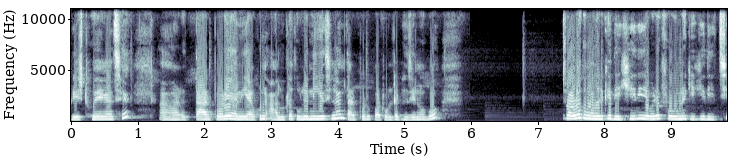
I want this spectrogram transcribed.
পেস্ট হয়ে গেছে। আর তারপরে আমি এখন আলুটা তুলে নিয়েছিলাম, তারপরে পটলটা ভেজে নেব। চলো তোমাদেরকে দেখিয়ে দিই এবারে ফোড়নে কী কী দিচ্ছি।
